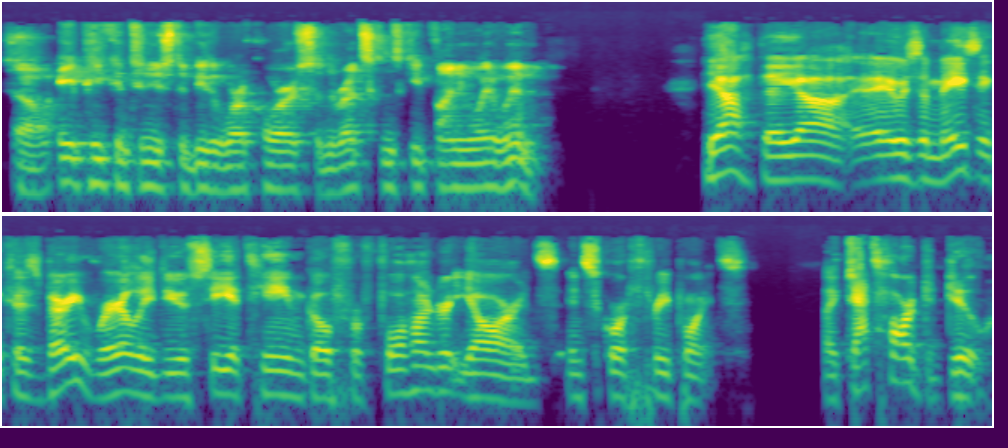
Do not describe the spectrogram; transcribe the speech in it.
So AP continues to be the workhorse, and the Redskins keep finding a way to win. Yeah, they. Uh, it was amazing because very rarely do you see a team go for 400 yards and score three points. Like that's hard to do.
